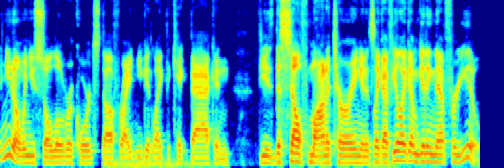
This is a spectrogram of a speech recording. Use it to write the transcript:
And you know when you solo record stuff, right? And you get like the kickback and the the self-monitoring and it's like I feel like I'm getting that for you.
